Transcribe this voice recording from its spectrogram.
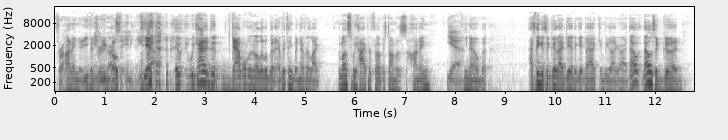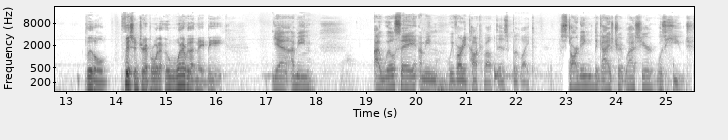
for hunting or even in for you both, anything, yeah, it, we kind of did dabbled in a little bit of everything, but never like the most we hyper focused on was hunting, yeah, you know. But I think it's a good idea to get back and be like, all right, that that was a good little fishing trip or whatever, whatever that may be. yeah. I mean, I will say, I mean, we've already talked about this, but like starting the guys trip last year was huge.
